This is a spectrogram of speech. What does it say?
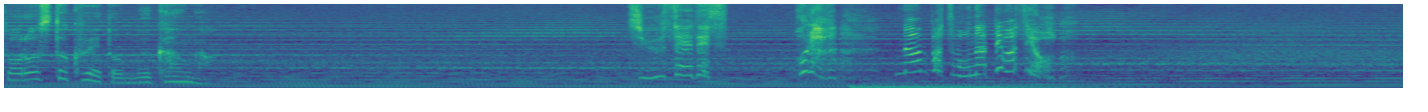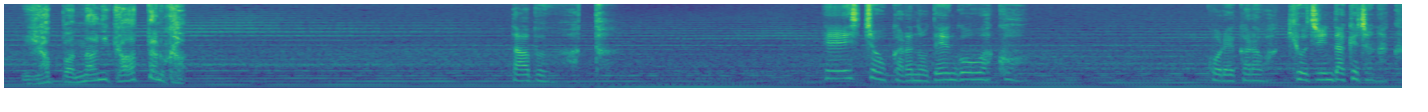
トロスト区へと向かうが。銃声です。ほら何発も鳴ってますよ。やっぱ何かあったのか。多分あった兵士長からの伝言はこう。これからは巨人だけじゃなく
